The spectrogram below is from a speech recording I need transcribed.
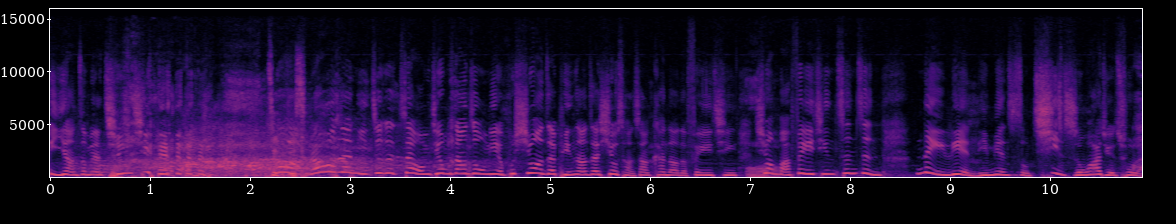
一样，这么样亲切。这个就是 然后呢，你这个在我们节目当中，我们也不希望在平常在秀场上看到的费玉清，希望把费玉清真正内敛里面这种气质挖掘出来。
